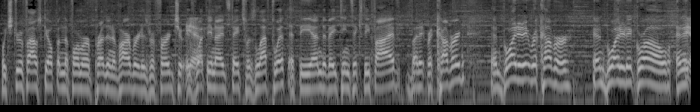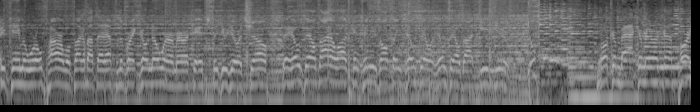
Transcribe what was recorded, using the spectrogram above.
which Drew Faust Gilpin, the former president of Harvard, is referred to, is Yeah. what the United States was left with at the end of 1865. But it recovered, and boy did it recover. And boy, did it grow, and it Yeah. became a world power. We'll talk about that after the break. Go nowhere, America. It's the Hugh Hewitt Show. The Hillsdale Dialogue continues all things Hillsdale at hillsdale.edu. Welcome back, America. Part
